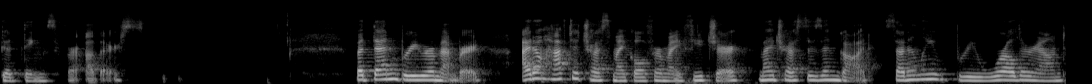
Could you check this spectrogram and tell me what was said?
good things for others. But then Bree remembered I don't have to trust Michael for my future. My trust is in God. Suddenly, Bree whirled around,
